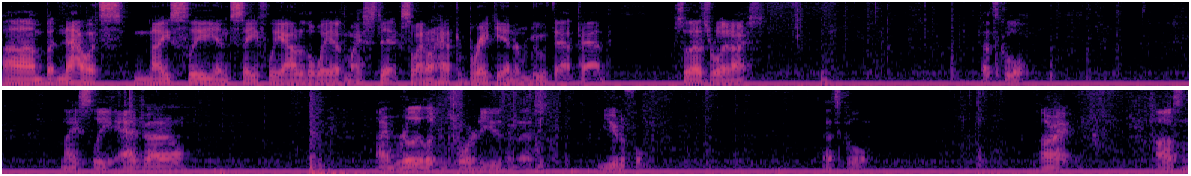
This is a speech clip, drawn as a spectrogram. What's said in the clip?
Um, but now it's nicely and safely out of the way of my stick, so I don't have to break in or move that pad. So that's really nice. That's cool. Nicely agile. I'm really looking forward to using this. Beautiful. That's cool. All right. Awesome.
